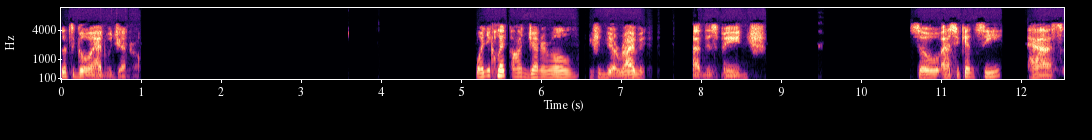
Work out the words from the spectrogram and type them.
Let's go ahead with general. When you click on general, you should be arriving at this page. So as you can see, it has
